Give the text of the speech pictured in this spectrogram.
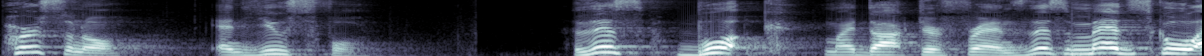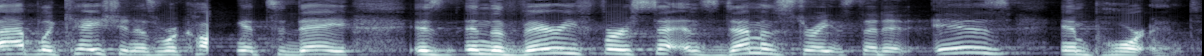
personal, and useful. This book, my doctor friends, this med school application, as we're calling it today, is in the very first sentence demonstrates that it is important,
